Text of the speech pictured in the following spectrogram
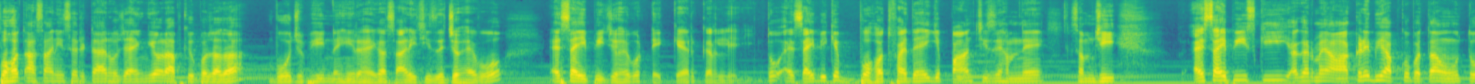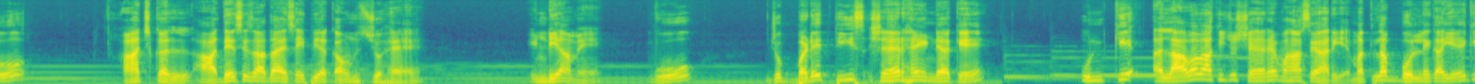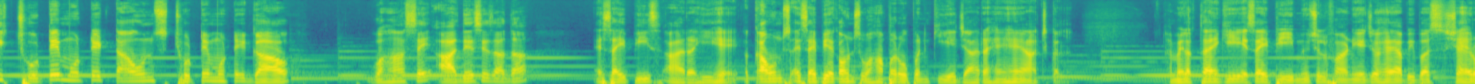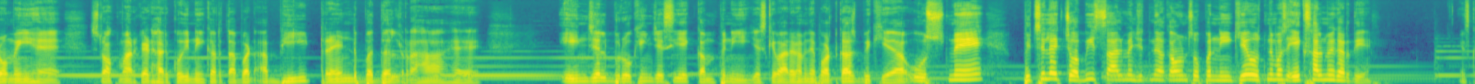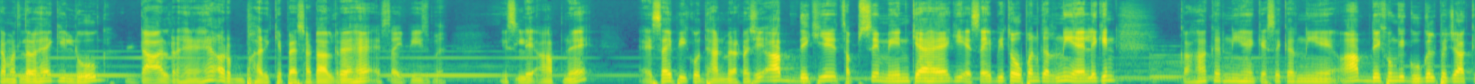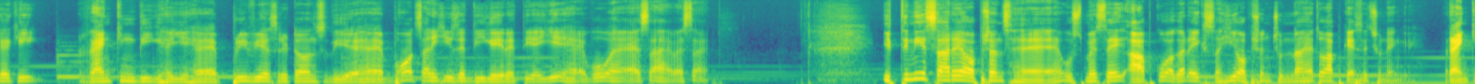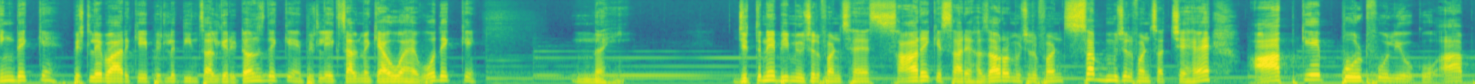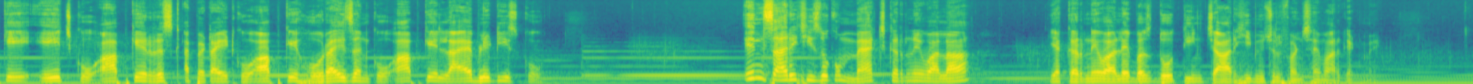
बहुत आसानी से रिटायर हो जाएँगे और आपके ऊपर ज़्यादा बोझ भी नहीं रहेगा। सारी चीज़ें जो है वो SIP जो है वो टेक केयर कर लेगी। तो SIP के बहुत फ़ायदे हैं। ये पाँच चीज़ें हमने समझी। एस की अगर मैं आंकड़े भी आपको बताऊँ तो आजकल आधे से ज़्यादा SIP अकाउंट्स जो है, इंडिया में, वो जो बड़े तीस शहर हैं इंडिया के, उनके अलावा बाकी जो शहर है, वहाँ से आ रही है। मतलब बोलने का ये है कि छोटे मोटे टाउन्स छोटे मोटे गाँव, वहाँ से आधे से ज़्यादा एस आ रही है। अकाउंट्स एस अकाउंट्स वहाँ पर ओपन किए जा रहे हैं आजकल। हमें लगता है कि SIP म्यूचुअल फंड ये जो है अभी बस शहरों में ही है। स्टॉक मार्केट हर कोई नहीं करता बट अभी ट्रेंड बदल रहा है। एंजल ब्रोकिंग जैसी एक कंपनी जिसके बारे में हमने पॉडकास्ट भी किया, उसने पिछले 24 साल में जितने अकाउंट्स ओपन नहीं किए, उसने बस एक साल में कर दिए। इसका मतलब है कि लोग डाल रहे हैं और भर के पैसा डाल रहे हैं एस में। इसलिए आपने एसआईपी को ध्यान में रखना चाहिए। आप देखिए, सबसे मेन क्या है कि एसआईपी तो ओपन करनी है, लेकिन कहाँ करनी है, कैसे करनी है? आप देखोगे गूगल पे जाकर कि रैंकिंग दी गई है प्रीवियस रिटर्न्स दिए हैं, बहुत सारी चीज़ें दी गई रहती है। ये है, वो है, ऐसा है, वैसा है। इतने सारे ऑप्शंस हैं, उसमें से आपको अगर एक सही ऑप्शन चुनना है तो आप कैसे चुनेंगे? रैंकिंग देख के, पिछले बार की, पिछले तीन साल के रिटर्न्स देख के, पिछले एक साल में क्या हुआ है वो देख के? नहीं। जितने भी म्यूचुअल फंड्स हैं, सारे के सारे, हज़ारों म्यूचुअल फंड सब म्यूचुअल फंड्स अच्छे हैं। आपके पोर्टफोलियो को, आपके एज को, आपके रिस्क एपेटाइट को, आपके होराइजन को, आपके लाइबिलिटीज को, इन सारी चीज़ों को मैच करने वाला या करने वाले बस दो, तीन, चार ही म्यूचुअल फंड्स हैं मार्केट में।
